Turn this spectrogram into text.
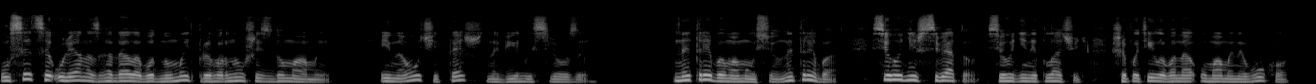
Усе це Уляна згадала в одну мить, пригорнувшись до мами, і на очі теж набігли сльози. Не треба, мамусю, не треба. Сьогодні ж свято, сьогодні не плачуть, шепотіла вона у мамине вухо,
